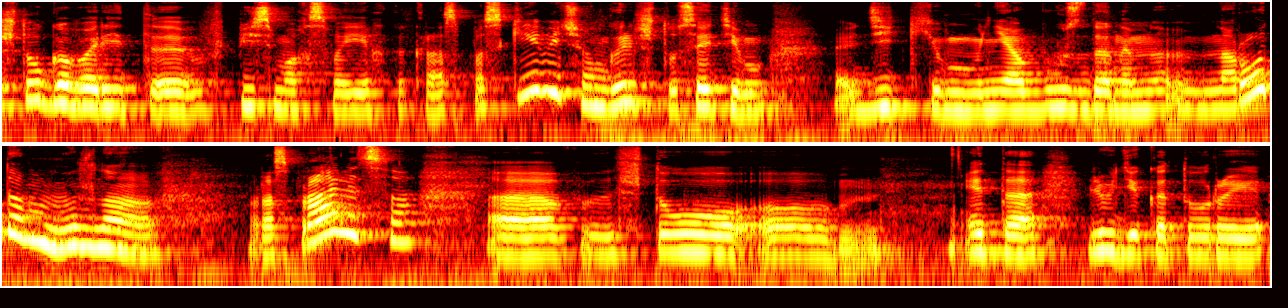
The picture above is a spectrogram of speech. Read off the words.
что говорит э, в письмах своих как раз Паскевич? Он говорит, что с этим э, диким, необузданным народом нужно расправиться, э, что это люди, которые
